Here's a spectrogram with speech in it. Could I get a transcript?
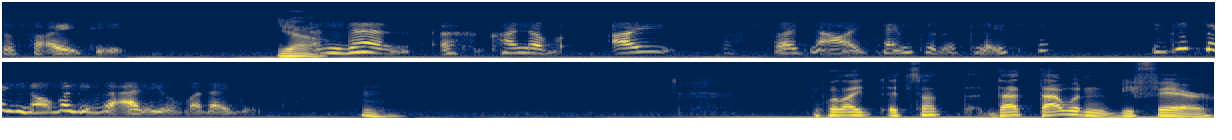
society. Yeah. And then uh, kind of I right now I came to the place. It looks like nobody value what I did. Well, I it's not that that wouldn't be fair,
